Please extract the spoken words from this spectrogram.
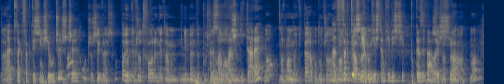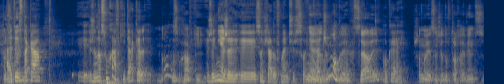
Tak. ale to tak faktycznie się uczysz, czy? No, uczysz się grać. Tylko Pojedyncze utwory, nie tam, nie będę później Ale ma, solowym. masz gitarę? No, normalna gitara podłączona Ale normalnym faktycznie, kablem. bo gdzieś tam kiedyś ci pokazywałeś. Świetna sprawa. No, Ale to jest taka, y, że na słuchawki, tak? Ale- No, na słuchawki. Że nie, że y, sąsiadów męczysz swoim Nie, czy mogę jak chcę, ale Okej. Szanuję sąsiadów trochę, więc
